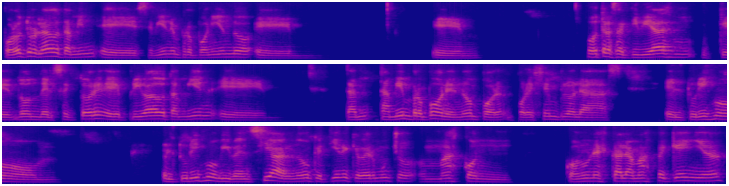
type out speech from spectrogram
Por otro lado, también eh, se vienen proponiendo eh, eh, otras actividades que, donde el sector privado también, también propone, ¿no? por, ejemplo, las, el turismo el turismo vivencial, ¿no? que tiene que ver mucho más con, con una escala más pequeña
